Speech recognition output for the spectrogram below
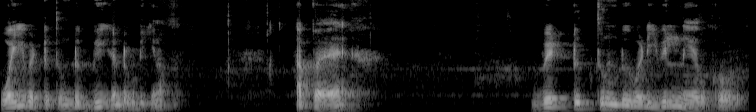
ஒய் வெட்டு துண்டு பி கண்டுபிடிக்கணும். அப்போ வெட்டுத்துண்டு வடிவில் நேர்கோடு.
